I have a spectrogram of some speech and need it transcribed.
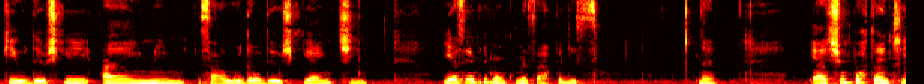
que o Deus que há em mim saúda o Deus que há em ti. E é sempre bom começar por isso, né? Eu acho importante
